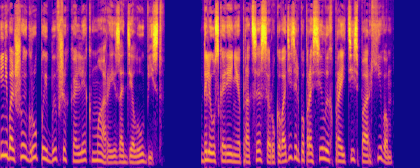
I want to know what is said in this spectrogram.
и небольшой группой бывших коллег Мары из отдела убийств. Для ускорения процесса руководитель попросил их пройтись по архивам,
